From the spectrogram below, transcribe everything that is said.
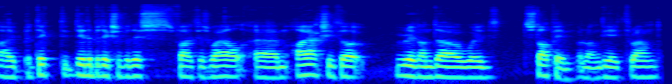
I predicted, did a prediction for this fight as well. Um, I actually thought Rigondeaux would stop him around the eighth round.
